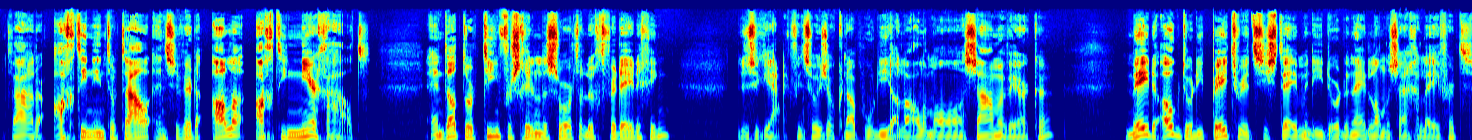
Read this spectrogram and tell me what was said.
Het waren er 18 in totaal en ze werden alle 18 neergehaald. En dat door 10 verschillende soorten luchtverdediging. Dus ja, ik vind sowieso knap hoe die alle allemaal samenwerken. Mede ook door die Patriot-systemen die door de Nederlanders zijn geleverd.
